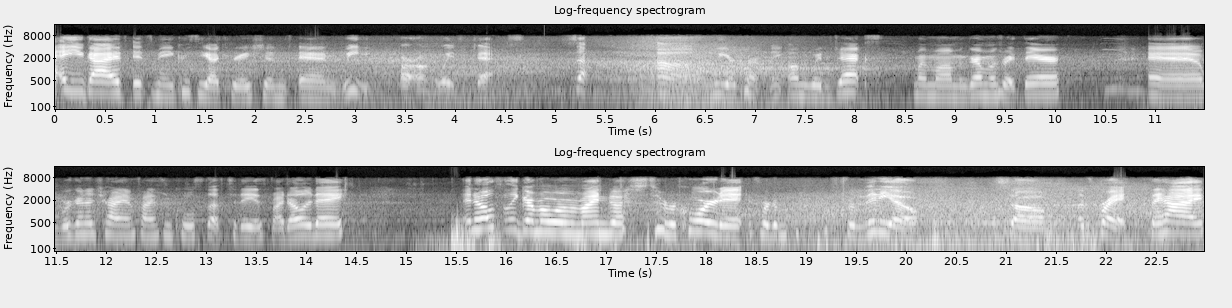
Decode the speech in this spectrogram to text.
Hey you guys, it's me, Chrissy Art Creations, and we are on the way to Jack's. So, um, we are currently on the way to Jack's. My mom and grandma's right there. And we're gonna try and find some cool stuff. Today is $5 day. And hopefully grandma will remind us to record it for the, for the video. So, let's pray. Say hi.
